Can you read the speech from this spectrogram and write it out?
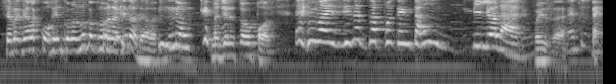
você vai ver ela correndo como ela nunca correu na vida dela. Nunca. Na direção oposta. Imagina desaposentar um milionário. Pois é. Mas tudo bem.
